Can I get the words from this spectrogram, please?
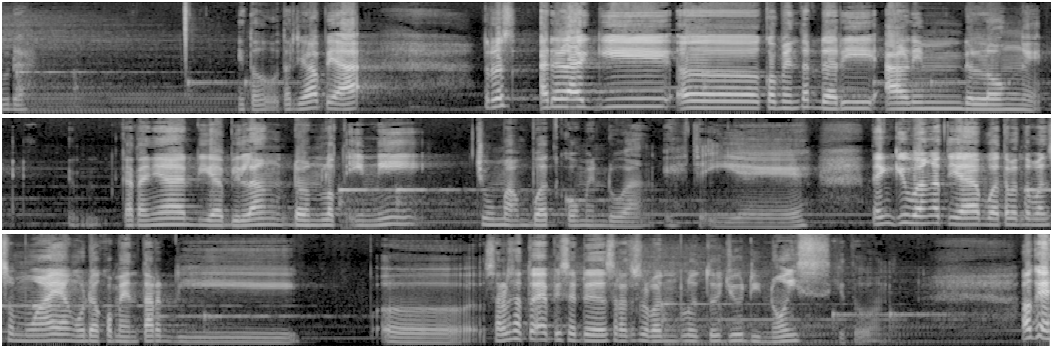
Tuh dah. Itu terjawab ya. Terus ada lagi eh, komentar dari Alim Delonge. Katanya dia bilang download ini cuma buat komen doang. Eh cie. Thank you banget ya buat teman-teman semua yang udah komentar di eh, salah satu episode 187 di Noise gitu. Oke.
